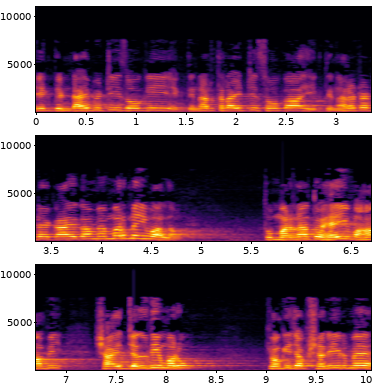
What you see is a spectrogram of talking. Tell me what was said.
एक दिन डायबिटीज़ होगी, एक दिन अर्थराइटिस होगा, एक दिन हार्ट अटैक आएगा, मैं मर नहीं वाला हूँ। तो मरना तो है ही वहाँ भी, शायद जल्दी मरूं, क्योंकि जब शरीर में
